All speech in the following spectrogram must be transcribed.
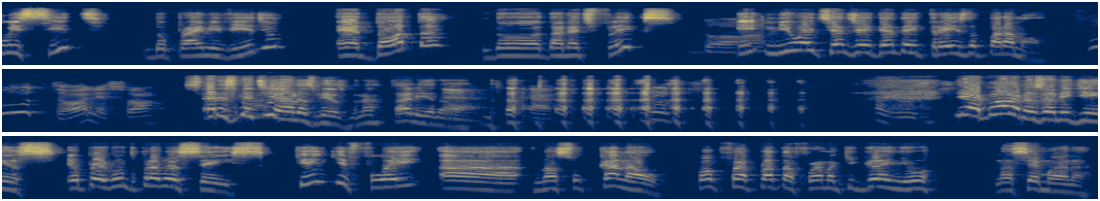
We Sit, do Prime Video, é Dota, do, da Netflix, Dó. e 1883 do Paramount. Puta, olha só. Séries medianas mesmo, né? Tá ali, não. É, é. Tá justo. E agora, meus amiguinhos, eu pergunto para vocês, quem que foi a nosso canal? Qual que foi a plataforma que ganhou na semana?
